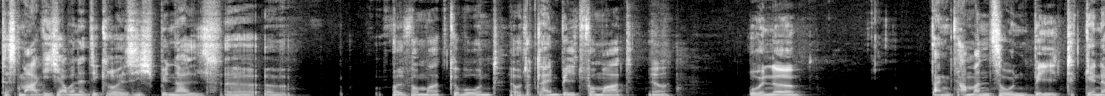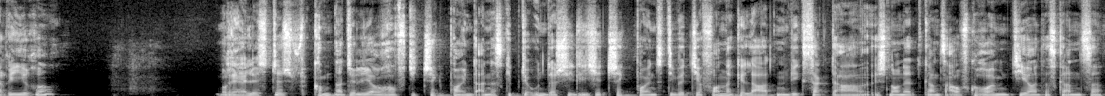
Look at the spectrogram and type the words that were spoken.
Das mag ich aber nicht, die Größe. Ich bin halt äh, äh Vollformat gewohnt oder Kleinbildformat. Ja. Und äh, dann kann man so ein Bild generieren. Realistisch. Kommt natürlich auch auf die Checkpoint an. Es gibt ja unterschiedliche Checkpoints, die wird ja vorne geladen. Wie gesagt, da ist noch nicht ganz aufgeräumt hier das Ganze.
